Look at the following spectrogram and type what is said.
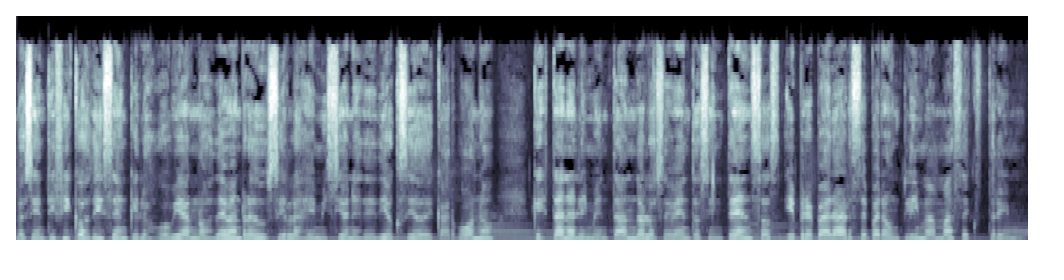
Los científicos dicen que los gobiernos deben reducir las emisiones de dióxido de carbono que están alimentando los eventos intensos y prepararse para un clima más extremo.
